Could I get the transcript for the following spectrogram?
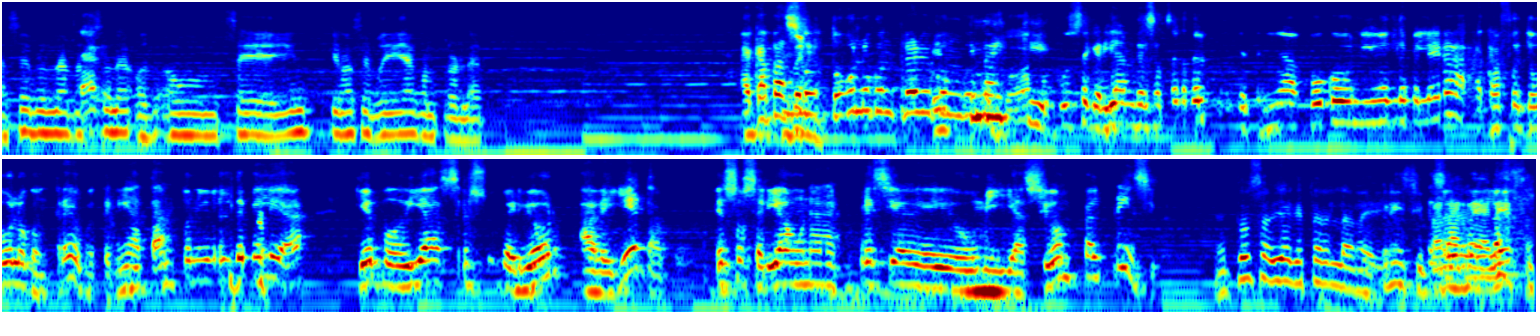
a ser una persona o, o un Saiyajin que no se podía controlar. Acá pasó Bueno, todo lo contrario con Goku. es ¿ah? que- Goku se querían deshacer de él porque tenía poco nivel de pelea. Acá fue todo lo contrario, porque tenía tanto nivel de pelea que podía ser superior a Vegeta. pues. Eso sería una especie de humillación para el príncipe. Entonces había que estar en la El media. príncipe, Eso la realeza.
